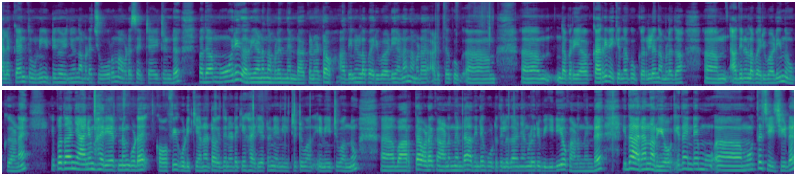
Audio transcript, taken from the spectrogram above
അലക്കാൻ തുണി ഇട്ട് കഴിഞ്ഞു. നമ്മുടെ ചോറും അവിടെ സെറ്റായിട്ടുണ്ട്. അപ്പോൾ അതാ മോര് കറിയാണ് നമ്മൾ ഇന്ന് ഉണ്ടാക്കുന്നത് കേട്ടോ. അതിനുള്ള പരിപാടിയാണ് നമ്മുടെ അടുത്ത എന്താ പറയുക കറി വെക്കുന്ന കുക്കറിൽ നമ്മളിതാ അതിനുള്ള പരിപാടി നോക്കുകയാണേ. ഇപ്പോൾ അതാ ഞാനും ഹരിയേട്ടനും കൂടെ കോഫി കുടിക്കുകയാണ് കേട്ടോ. ഇതിനിടയ്ക്ക് ഹരിയേട്ടൻ എണീറ്റിട്ട് എണീറ്റ് വന്നു. വാർത്ത അവിടെ കാണുന്നുണ്ട്. അതിന്റെ കൂട്ടത്തിൽ ഇതാ ഞങ്ങളൊരു വീഡിയോ കാണുന്നുണ്ട്. ഇതാരാന്നറിയോ? ഇതെന്റെ മൂത്ത ചേച്ചിയുടെ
